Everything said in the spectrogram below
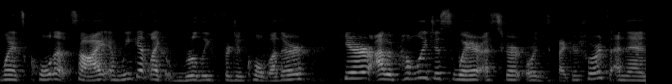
when it's cold outside and we get like really frigid cold weather here, I would probably just wear a skirt or these biker shorts and then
